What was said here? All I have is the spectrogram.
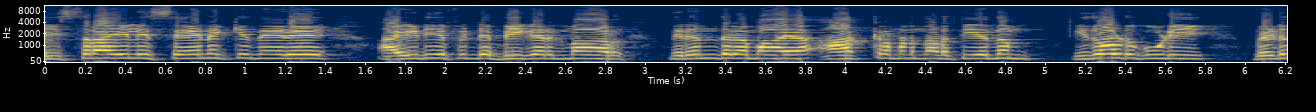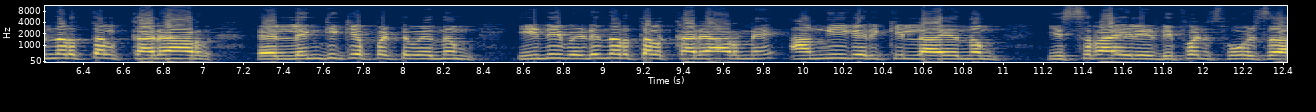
ഇസ്രായേലി സേനയ്ക്ക് നേരെ ഐ ഡി എഫിന്റെ ഭീകരന്മാർ നിരന്തരമായ ആക്രമണം നടത്തിയെന്നും ഇതോടുകൂടി വെടിനിർത്തൽ കരാർ ലംഘിക്കപ്പെട്ടുവെന്നും ഇനി വെടിനിർത്തൽ കരാറിനെ അംഗീകരിക്കില്ല എന്നും ഇസ്രായേലി ഡിഫൻസ് ഫോഴ്സ്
